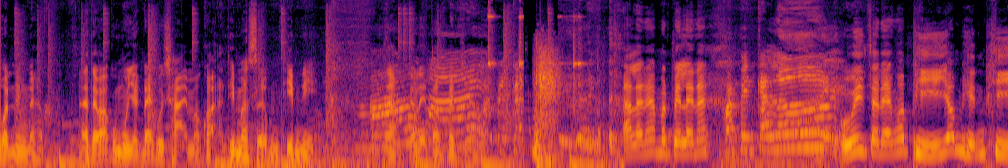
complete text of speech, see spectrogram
คนหนึ่งนะครับอ่าแต่ว่าคุณหมูอยากได้ผู้ชายมากกว่าที่มาเสริมทีมนี้นะครับก็เลยต้องเป็นชิวอะไรนะมันเป็นอะไรนะ มันเป็นกันเลย อุ้ยแสดงว่าผีย่อมเห็นผี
